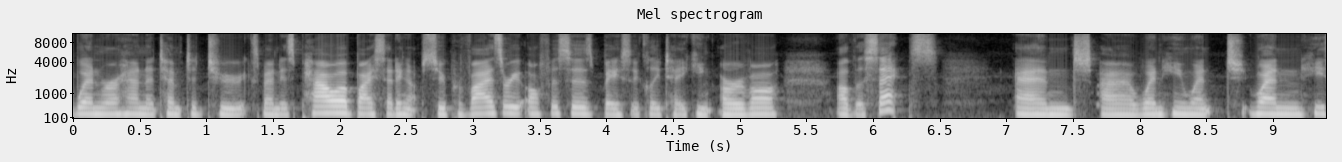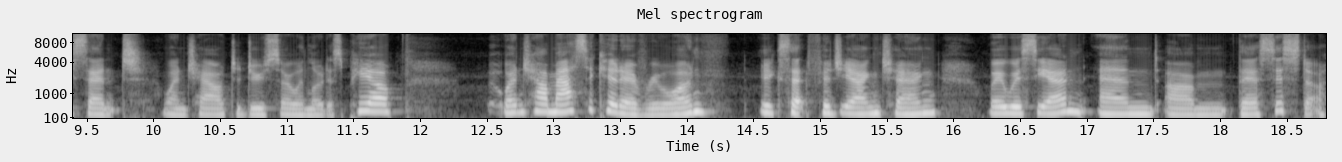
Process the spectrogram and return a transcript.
Wen Rohan attempted to expand his power by setting up supervisory officers, basically taking over other sects, and uh, when he went, to, when he sent Wen Chao to do so in Lotus Pier, Wen Chao massacred everyone except for Jiang Cheng, Wei Wuxian, and um, their sister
